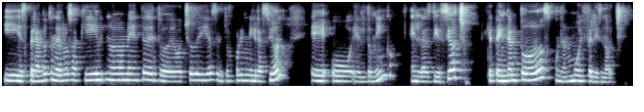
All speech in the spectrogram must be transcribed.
y esperando tenerlos aquí nuevamente dentro de ocho días en Tour por Inmigración eh, o el domingo en las 18. Que tengan todos una muy feliz noche.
